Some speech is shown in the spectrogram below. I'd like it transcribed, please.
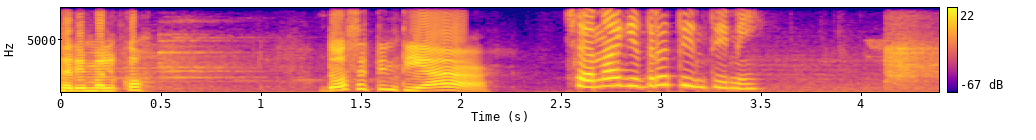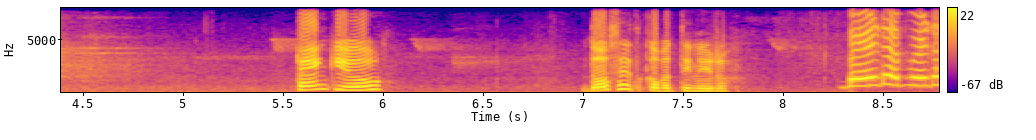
ಸರಿ ಮಲ್ಕೋ. ದೋಸೆ ತಿಂತೀಯಾ? ಥ್ಯಾಂಕ್ ಯು ದೋಸೆ ಎತ್ಕೊಬತ್ತೀನಿ ಇರು. ಬೇಡ ಬೇಡ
